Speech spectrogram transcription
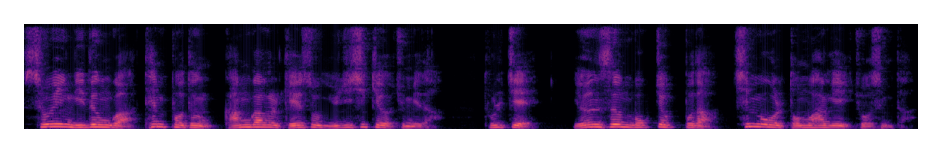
스윙 리듬과 템포 등 감각을 계속 유지시켜 줍니다. 둘째, 연습 목적보다 침묵을 도모하기 좋습니다.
